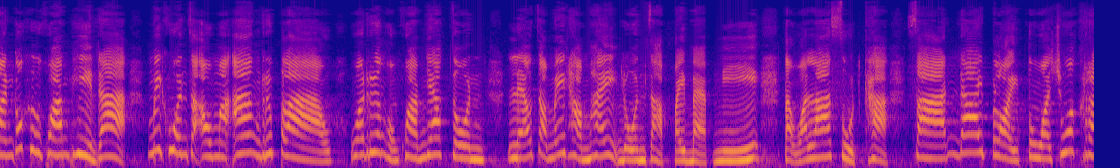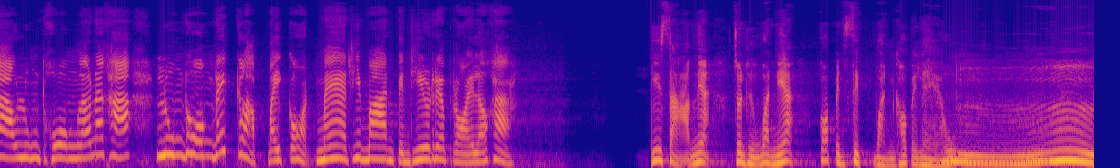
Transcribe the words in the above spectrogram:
มันก็คือความผิดอะไม่ควรจะเอามาอ้างหรือเปล่า ว่าเรื่องของความยากจน แล้วจะไม่ทำให้โดนจับไปแบบนี้ แต่ว่าล่าสุดค่ะศาลได้ปล่อยตัวชั่วคราวลุงธงแล้วนะคะ ลุงธงได้กลับไปกอดแม่ที่บ้านเป็นที่เรียบร้อยแล้วค่ะ ที่สามเนี่ยจนถึงวันเนี้ยก็เป็นสิบวันเข้าไปแล้ว อืม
